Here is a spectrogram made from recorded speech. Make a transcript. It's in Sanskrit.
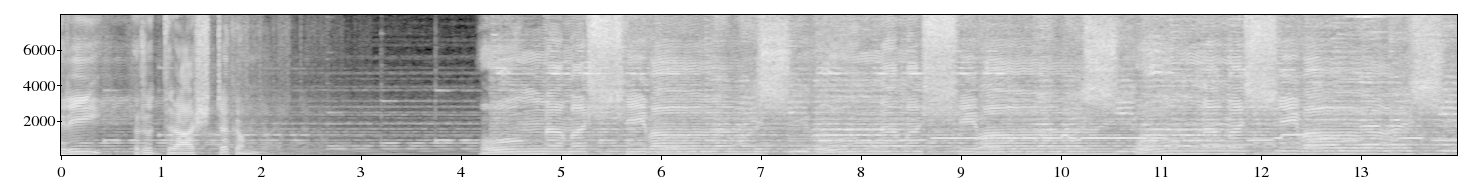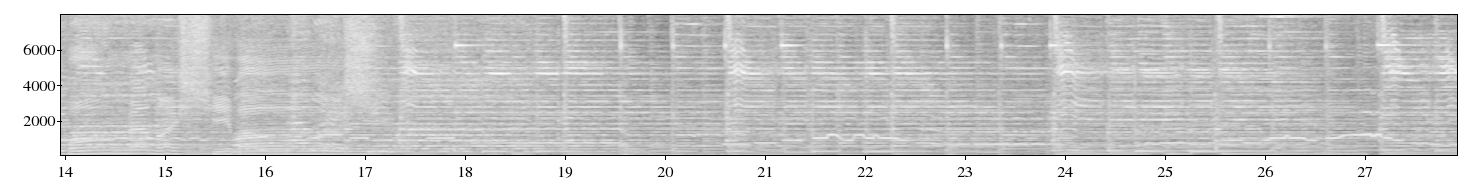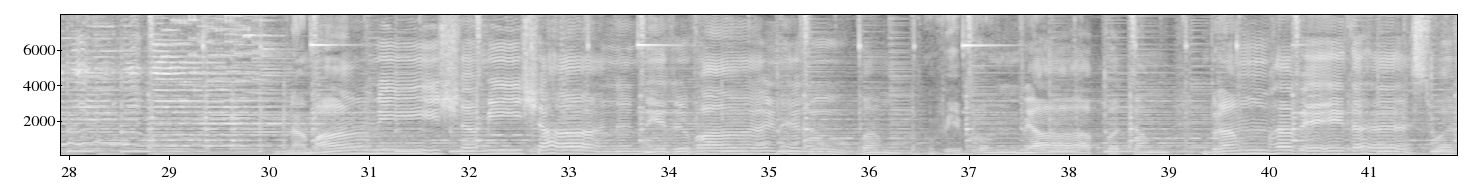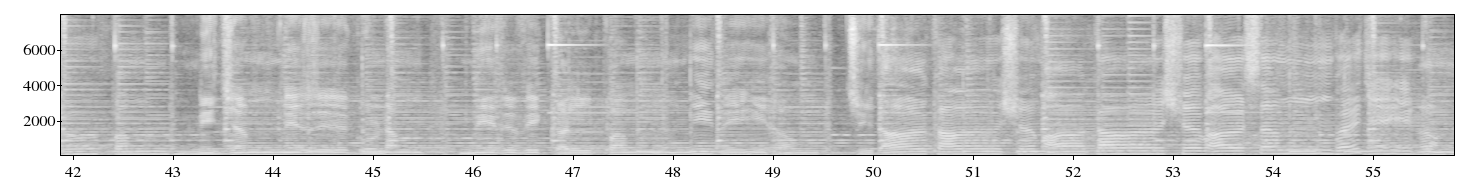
श्रीरुद्राष्टकम्। ॐ नमः शिवा ॐ नमः शिवा ॐ नमः शिवा ॐ नमः शिवा निर्वाणरूपं विभुं व्यापकं ब्रह्मवेदस्वरूपं निजं निर्गुणं निर्विकल्पं निरीहं चिदाकाशमाकाशवासं भजेऽहम्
